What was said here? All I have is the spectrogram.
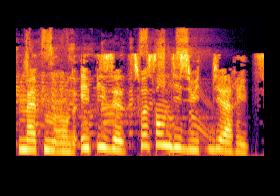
Map Monde, épisode 78 Biarritz.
